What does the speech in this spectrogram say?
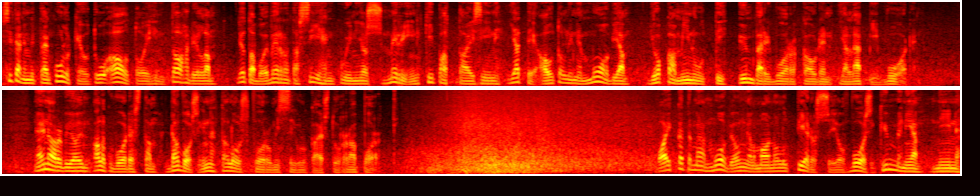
Sitä nimittäin kulkeutuu aaltoihin tahdilla, jota voi verrata siihen kuin jos meriin kipattaisiin jäteautollinen muovia joka minuutti ympäri vuorokauden ja läpi vuoden. Näin arvioi alkuvuodesta Davosin talousfoorumissa julkaistu raportti. Vaikka tämä muoviongelma on ollut tiedossa jo vuosikymmeniä, niin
